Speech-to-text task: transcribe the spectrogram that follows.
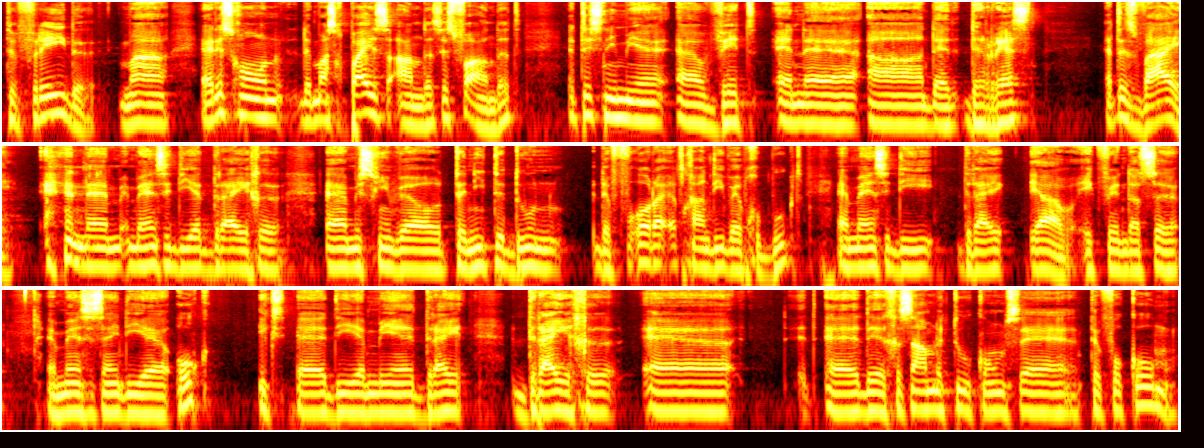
tevreden. Maar er is gewoon, de maatschappij is anders, is veranderd. Het is niet meer uh, wit en uh, de, de rest. Het is wij. En mensen die het dreigen misschien wel teniet te doen de vooruitgang die we hebben geboekt. En mensen die dreigen, ja, ik vind dat ze en mensen zijn die uh, ook uh, die meer dreigen de gezamenlijke toekomst te voorkomen.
